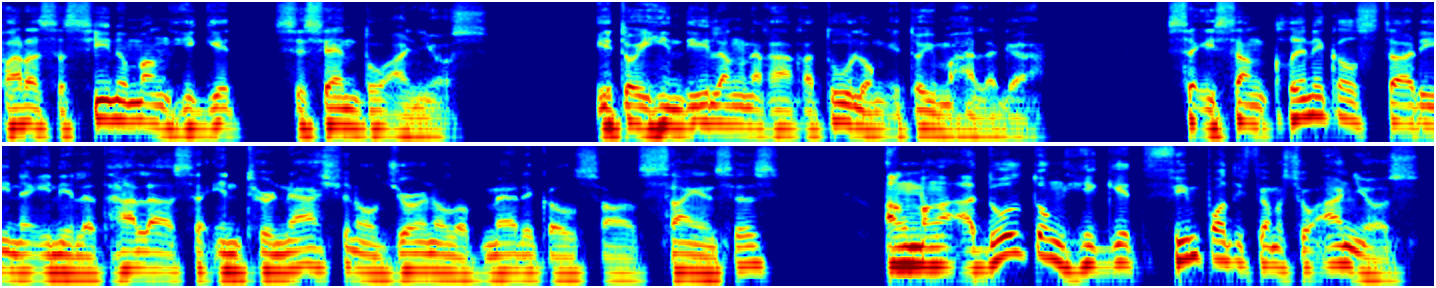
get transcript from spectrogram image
para sa sinumang higit 60 anyos. Ito'y hindi lang nakakatulong, ito'y mahalaga. Sa isang clinical study na inilathala sa International Journal of Medical Sciences, ang mga adultong higit 55 anyos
